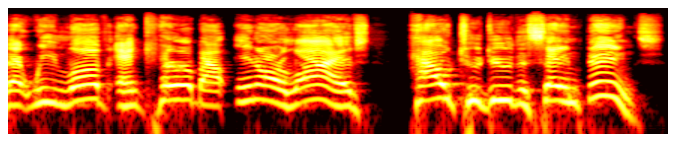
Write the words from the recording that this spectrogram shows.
that we love and care about in our lives how to do the same things.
